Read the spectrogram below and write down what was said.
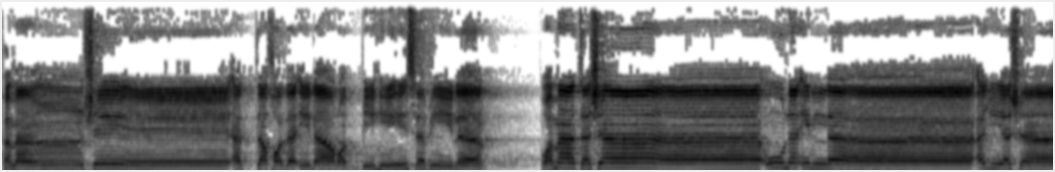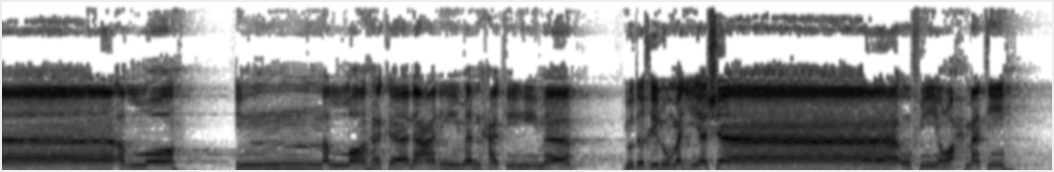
فمن شاء اتخذ إلى ربه سبيلا وما تشاءون الا ان يشاء الله ان الله كان عليما حكيما يدخل من يشاء في رحمته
